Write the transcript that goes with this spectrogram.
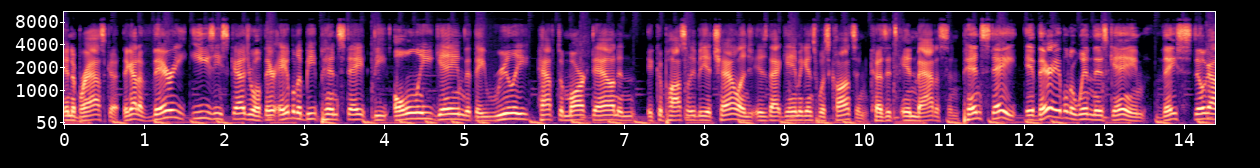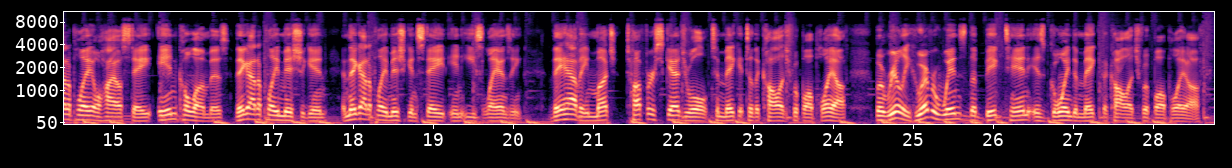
and Nebraska. They got a very easy schedule. If they're able to beat Penn State, the only game that they really have to mark down and it could possibly be a challenge is that game against Wisconsin because it's in Madison. Penn State, if they're able to win this game, they still got to play Ohio State in Columbus. They got to play Michigan and they got to play Michigan State in East Lansing they have a much tougher schedule to make it to the college football playoff. But really, whoever wins the Big Ten is going to make the college football playoff.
